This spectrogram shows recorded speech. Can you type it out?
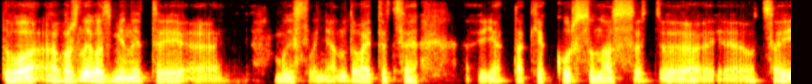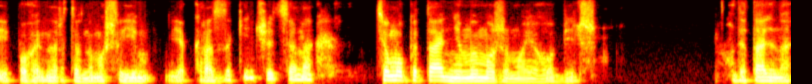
то важливо змінити мислення. Ну, давайте це як так, як курс у нас цей по генеративному шиї якраз закінчується на цьому питанні, ми можемо його більш детально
